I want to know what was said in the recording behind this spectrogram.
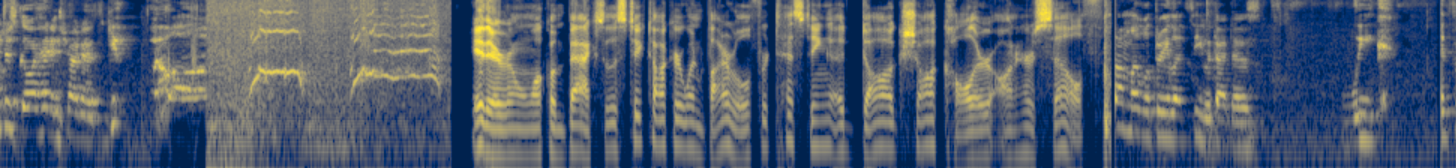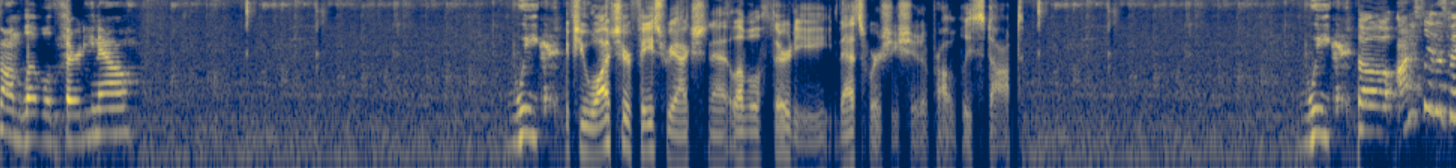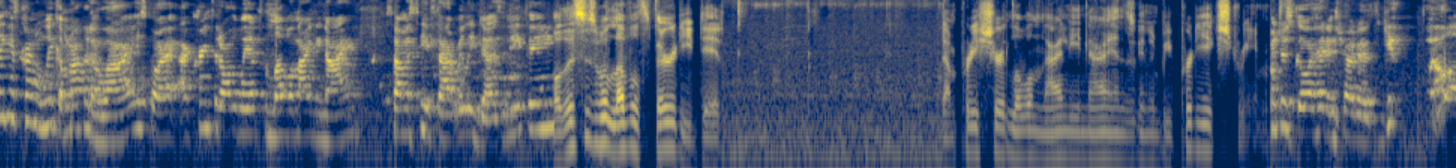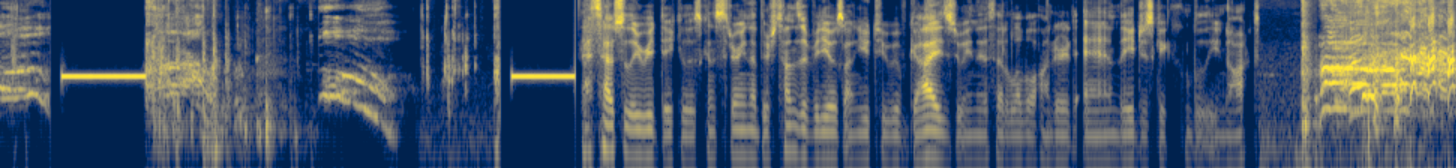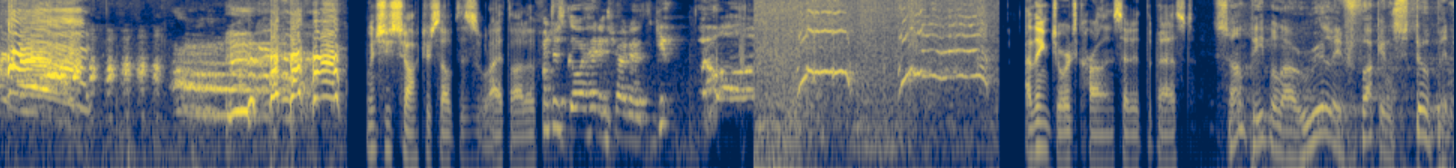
I'll just go ahead and try to get. Hey there everyone, welcome back. So this TikToker went viral for testing a dog shock collar on herself. It's on level 3, let's see what that does. Weak. It's on level 30 now. Weak. If you watch her face reaction at level 30, that's where she should have probably stopped. Weak. So honestly, this thing is kind of weak. I'm not gonna lie. So I, I cranked it all the way up to level 99. So I'm gonna see if that really does anything. Well, this is what level 30 did. I'm pretty sure level 99 is going to be pretty extreme. I'll just go ahead and try to get. Oh! That's absolutely ridiculous considering that there's tons of videos on YouTube of guys doing this at a level 100 and they just get completely knocked. when she shocked herself, this is what I thought of. I'll just go ahead and try to get. I think George Carlin said it the best. Some people are really fucking stupid.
